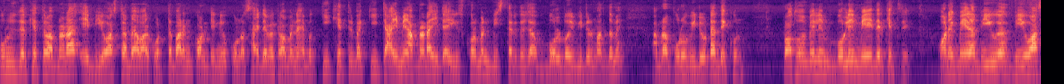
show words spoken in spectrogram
পুরুষদের ক্ষেত্রেও আপনারা এই ভিওয়াসটা ব্যবহার করতে পারেন কন্টিনিউ কোনো সাইড এফেক্ট হবে না। এবং কী ক্ষেত্রে বা কী টাইমে আপনারা এটা ইউজ করবেন, বিস্তারিত যা বলব এই ভিডিওর মাধ্যমে আপনারা পুরো ভিডিওটা দেখুন। প্রথমে বলি বলি মেয়েদের ক্ষেত্রে। অনেক মেয়েরা ভিওয়াস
